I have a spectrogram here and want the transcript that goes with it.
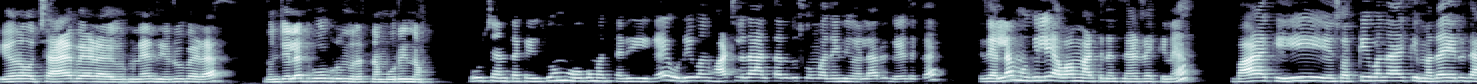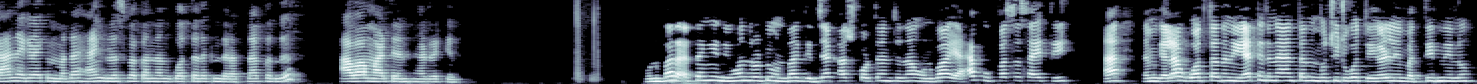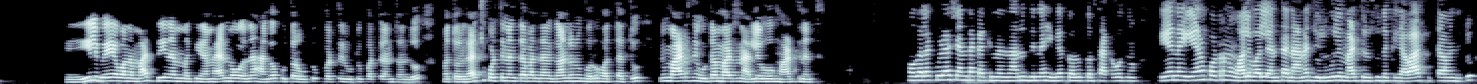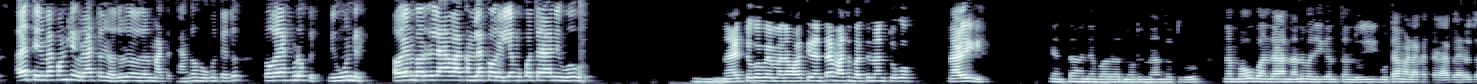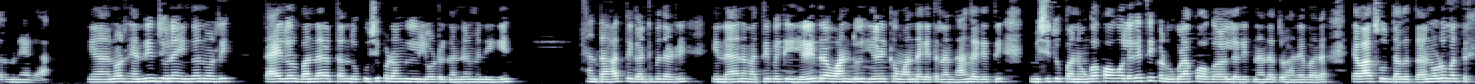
ಏನೋ ಚಾಯ್ ಬೇಡ, ಇವ್ರ ಮನೆಯಿಂದ ಏನೂ ಬೇಡ. ಮುಂಜಾನೆ ಹೋಗ್ಬಿಡು ಮರತ್ ನಮ್ಮ ಊರಿನ. ಹೂ ಚಂತ ಕೈ ಸುಮ್ ಹೋಗು ಮತ್ತೆ ಈಗ ಹುಡುಗಿ ಒಂದು ಹಾಟ್ಲದ ಅಂತಂದು ಸುಮ್ಮ ಅದೇ ನೀವೆಲ್ಲರೂ ಹೇಳಿದಕ್ಕೆ. ಇದೆಲ್ಲ ಮುಗಿಲಿ ಅವ ಮಾಡ್ತೀನಿ ಅಂತ ನೋಡ್ರಿಕಿನ ಬಾಕಿ ಸೊಕ್ಕಿ ಬಂದ ಹಾಕಿ ಮದ ಏರಿ ದಾನ ಎಗರಾಕಿನ ಮದ ಹೆಂಗೆ ಇಳಿಸ್ಬೇಕಂದ್ ನನ್ಗೆ ಗೊತ್ತದಕ್ಕಿಂತ ರತ್ನಾಕಂದು ಅವ ಮಾಡ್ತೀನಿ ಅಂತ ನೋಡ್ರಿಕಿನ ಉಣ್ಬಾರ? ತಂಗಿ ನೀವೊಂದು ರೊಟ್ಟಿ ಉಣ್ಬಾ, ಗಿರ್ಜಾಕ್ ಹಾಸ್ಕೊಡ್ತೇನೆ ಅಂತಂದ ಉಣ್ಬಾ, ಯಾಕೆ ಉಪವಾಸ ಸಾಯ್ತಿ? ಹಾ ನಮ್ಗೆಲ್ಲ ಓದ್ತದನ್ನ ನೀ ಎಷ್ಟು ದಿನ ಅಂತಂದು ಮುಚ್ಚಿಟ್ಕೋತಿ, ಹೇಳಿ ನೀನು ಮತ್ತಿದ್ ನೀನು. ಇಲ್ಲಿ ಬೇ, ಅವನ ಮತ್ತಿ ನಮ್ಮ ನಮ್ಮ ಹೆಣ್ಮಗಳನ್ನ ಹಂಗ ಕೂತಾರ ಊಟಕ್ಕೆ ಬರ್ತೀರಿ ಊಟಕ್ಕೆ ಬರ್ತೀನಿ ಅಂತಂದು. ಮತ್ತೆ ಅವ್ರು ಹೆಚ್ಚು ಕೊಡ್ತೀನಿ ಅಂತ ಬಂದ ಗಂಡನು ಬರೋ ಹೊತ್ತತ್ತು ನೀವು ಮಾಡ್ತೀನಿ ಊಟ ಮಾಡ್ತೀನಿ ಅಲ್ಲೇ ಹೋಗಿ ಮಾಡ್ತೀನಿ ಅಂತ. ಹೋಗಲ್ಲ ಕೂಡ ಶಾಂತ ಕಾಕಿನ ನಾನು ದಿನ ಹಿಂಗೆ ಕರು ಕಲ್ ಸಾಕೋದು ಏನ, ಏನು ಕೊಟ್ರು ಒಲೆ ಒಲೆ ಅಂತ ನಾನು ಜುಲ್ಮುಲಿ ಮಾಡಿ ತಿನ್ಸೋದಕ್ಕೆ ಯಾವಾಗ ತಿಂತ ಬಂದಿತ್ತು ಅದು ಇವ್ರ ಇವ್ರಾತ ಅದ್ರ ಅದ್ರ ಮಾಡ್ತೈತೆ, ಹಂಗ ಹೋಗುತ್ತದು ಹೋಗಲ್ಲ ಬಿಡೋಕೆ ನೀವು ಉಂಡ್ರಿ ಅವ್ರೇನ್ ಬರ್ದಿಲ್ಲ, ಆ ಕಮ್ಲಕ್ಕ ಅವ್ರು ಇಲ್ಲೇ ಮುಕ್ಕೋತಾರ, ನೀವು ಹೋಗು. ಆಯ್ತು ತಗೋ ಬೇ ಮನೆ ಹೋಗ್ತೀನಿ ಅಂತ ಮತ್ತೆ ಬರ್ತೀನಿ ನಾನು ತಗೋ. ನಾಳೆಗೆ. ಎಂತ ಹನೆ ಬರೋದು ನೋಡ್ರಿ ನಂದತ್ರು ನಮ್ಮ ಅವು ಬಂದ ನನ್ನ ಮನೆಗೆ ಅಂತಂದು ಈಗ ಊಟ ಮಾಡಾಕತ್ತಾರ ಬೇರೆದವ್ರ ಮನ್ಯಾಗ. ನೋಡ್ರಿ ಹೆಂದಿನ ಜೀವನ ಹಿಂಗ ನೋಡ್ರಿ. ತಾಯಿದವ್ರು ಬಂದ ತಂದು ಖುಷಿ ಪಡಂಗ ಇಲ್ಲ ನೋಡ್ರಿ ಗಂಡನ ಮನೆಗೆ. ಅಂತ ಹತ್ತಿ ಗಂಟೆ ಬಿದ್ದಾಡ್ರಿ ಇನ್ನ ನಮ್ಮ ಅತ್ತೆ ಬಗ್ಗೆ ಹೇಳಿದ್ರ ಒಂದು, ಹೇಳಿಕ ಒಂದಾಗೈತಿ ನಂದು ಹಂಗಾಗೈತಿ ಬಿಸಿ ತುಪ್ಪ ನುಂಗಕ್ಕೆ ಹೋಗೋಲಾಗೈತಿ ಕಡೆ ಉಗುಳಕ್ಕೆ ಹೋಗೋಲಾಗೈತಿ ನನ್ನ ಹತ್ರ ಹಣೆ ಬಾರ. ಯಾವಾಗ ಸುದ್ದಾಗತ್ತ ನೋಡು ಮತ್ತೆ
